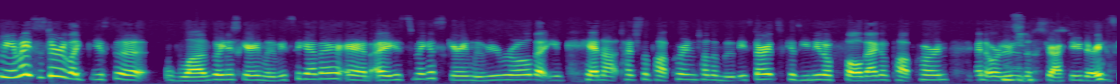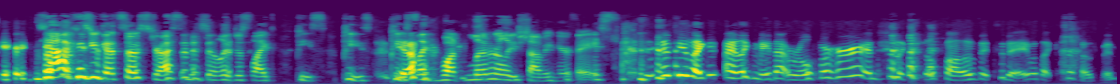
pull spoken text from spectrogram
me and my sister like used to love going to scary movies together and i used to make a scary movie rule that you cannot touch the popcorn until the movie starts because you need a full bag of popcorn in order to distract you during scary yeah because you get so stressed and it's really just like peace peace peace yeah. like what literally shoving your face and she like i like made that rule for her and she like still follows it today with like her husband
